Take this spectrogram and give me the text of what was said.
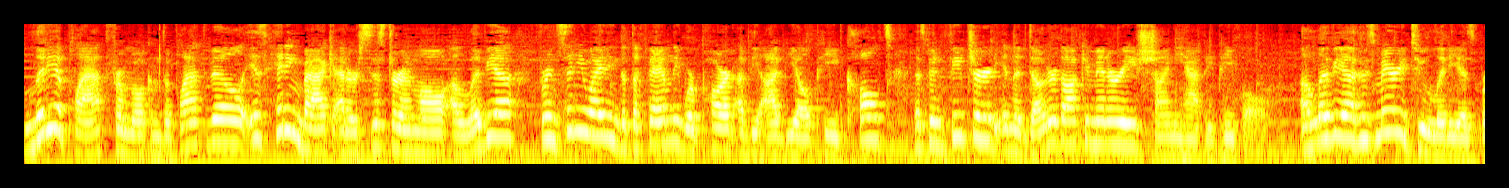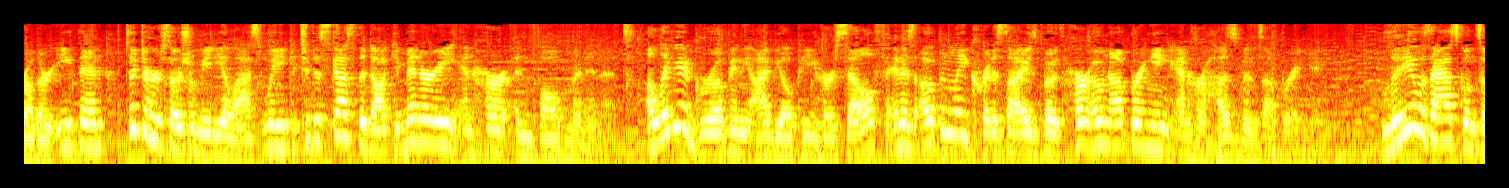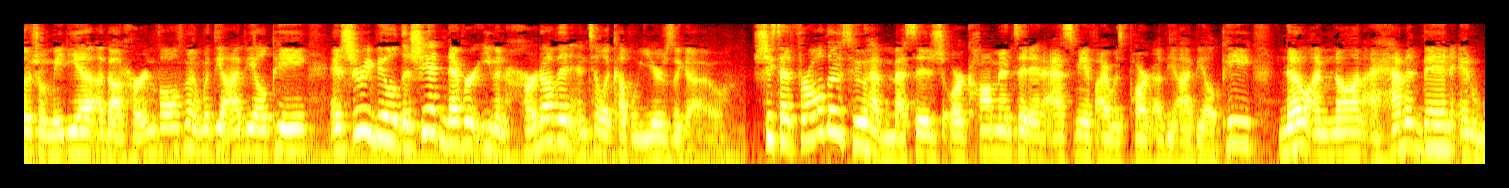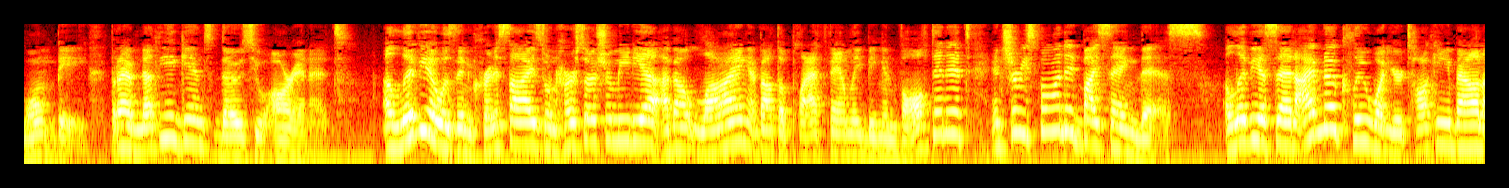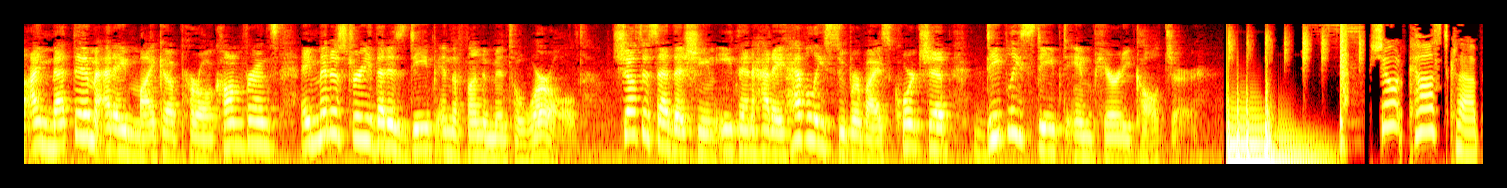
Lydia Plath from Welcome to Plathville is hitting back at her sister in law Olivia for insinuating that the family were part of the IBLP cult that's been featured in the Duggar documentary Shiny Happy People. Olivia, who's married to Lydia's brother Ethan, took to her social media last week to discuss the documentary and her involvement in it. Olivia grew up in the IBLP herself and has openly criticized both her own upbringing and her husband's upbringing. Lydia was asked on social media about her involvement with the IBLP, and she revealed that she had never even heard of it until a couple years ago. She said, For all those who have messaged or commented and asked me if I was part of the IBLP, no, I'm not. I haven't been and won't be. But I have nothing against those who are in it. Olivia was then criticized on her social media about lying about the Plath family being involved in it, and she responded by saying this. Olivia said, I have no clue what you're talking about. I met them at a Michael Pearl conference, a ministry that is deep in the fundamental world. She also said that she and Ethan had a heavily supervised courtship, deeply steeped in purity culture. Short Cast Club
